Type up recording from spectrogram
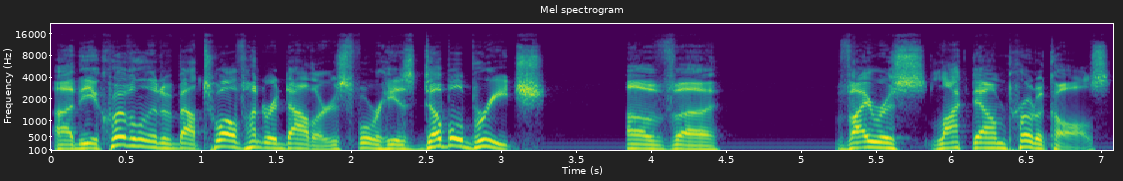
uh, the equivalent of about twelve hundred dollars for his double breach of uh, virus lockdown protocols.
